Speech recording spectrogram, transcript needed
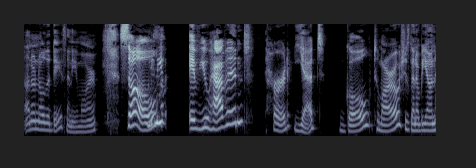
I don't know the dates anymore. So, if you haven't heard yet, go tomorrow. She's going to be on.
